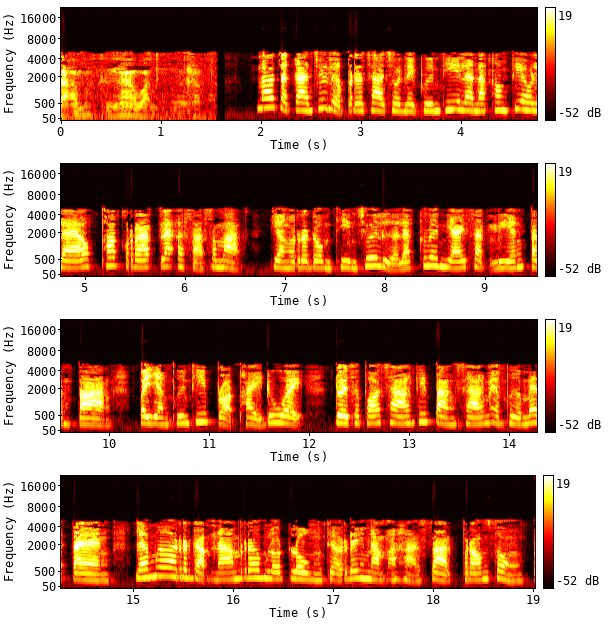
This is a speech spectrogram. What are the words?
สามถึงห้าวันนะครับนอกจากการช่วยเหลือประชาชนในพื้นที่และนักท่องเที่ยวแล้ว ภาครัฐและอาสาสมัคร ยังระดมทีมช่วยเหลือและเคลื่อนย้ายสัตว์เลี้ยงต่างๆ ไปยังพื้นที่ปลอดภัยด้วย โดยเฉพาะช้างที่ปางช้างในอำเภอแม่แตง และเมื่อระดับน้ำเริ่มลดลงจะเร่งนำอาหารสัตว์ พร้อมส่งป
